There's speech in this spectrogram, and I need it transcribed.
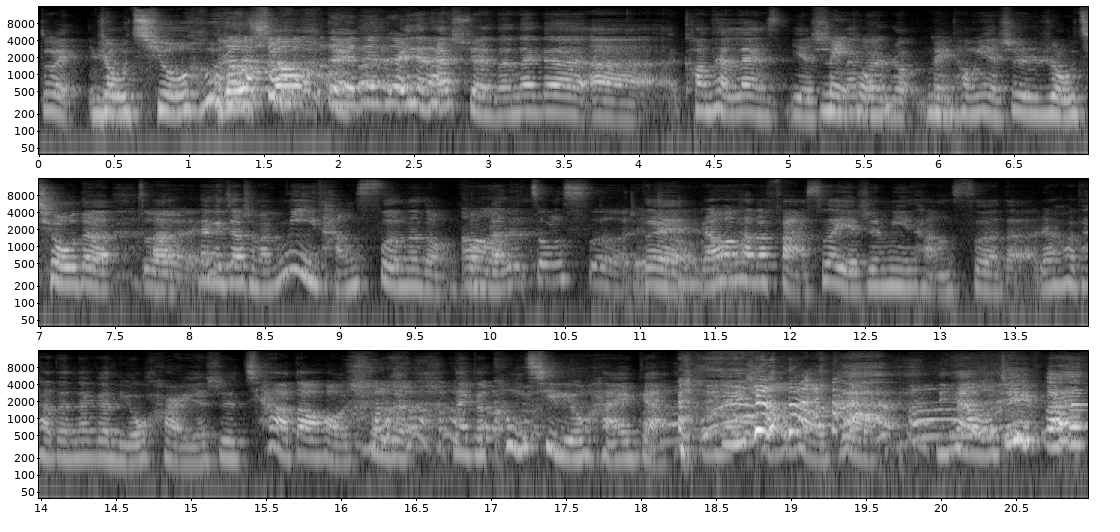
对柔秋。柔秋，对对对，而且他选的那个呃 contact lens 也是那个柔美瞳也是柔秋的，呃那个叫什么蜜糖色那种风格。棕色。对，然后他的发色也是蜜糖色的，然后他的那个刘海儿也是恰到好处的 那个空气刘海感，非常好看。你看我这一番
